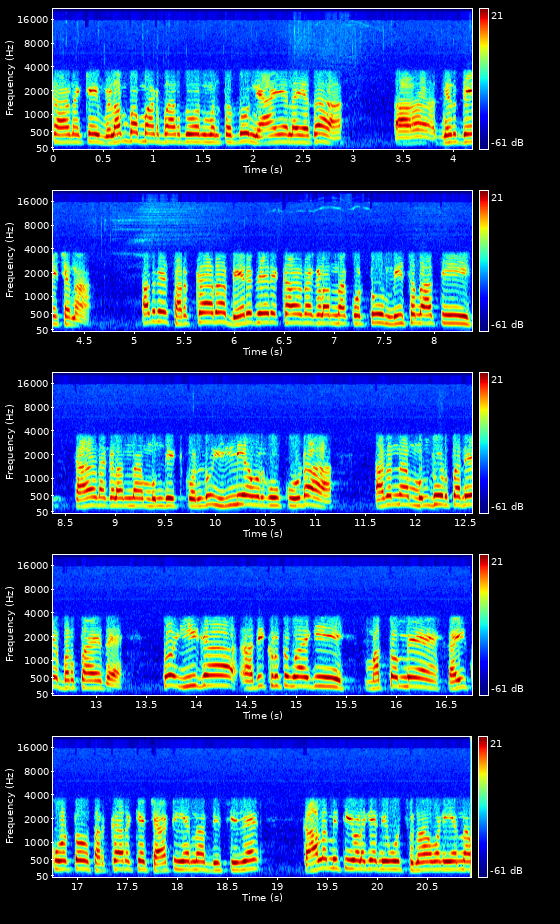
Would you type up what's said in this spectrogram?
ಕಾರಣಕ್ಕೆ ವಿಳಂಬ ಮಾಡಬಾರದು ಅನ್ನುವಂಥದ್ದು ನ್ಯಾಯಾಲಯದ ನಿರ್ದೇಶನ. ಆದರೆ ಸರ್ಕಾರ ಬೇರೆ ಬೇರೆ ಕಾರಣಗಳನ್ನ ಕೊಟ್ಟು, ಮೀಸಲಾತಿ ಕಾರಣಗಳನ್ನ ಮುಂದಿಟ್ಕೊಂಡು ಇಲ್ಲಿಯವರೆಗೂ ಕೂಡ ಅದನ್ನ ಮುಂದೂಡ್ತಾನೆ ಬರ್ತಾ ಇದೆ. ಸೊ ಈಗ ಅಧಿಕೃತವಾಗಿ ಮತ್ತೊಮ್ಮೆ ಹೈಕೋರ್ಟ್ ಸರ್ಕಾರಕ್ಕೆ ಚಾಟಿಯನ್ನ ಬಿಸಿದೆ. ಕಾಲಮಿತಿಯೊಳಗೆ ನೀವು ಚುನಾವಣೆಯನ್ನ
